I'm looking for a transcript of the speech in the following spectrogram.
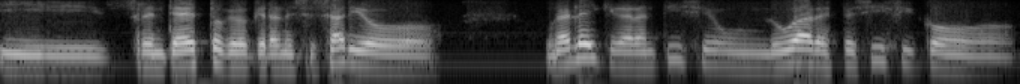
y frente a esto creo que era necesario una ley que garantice un lugar específico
